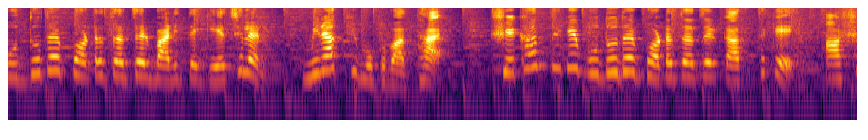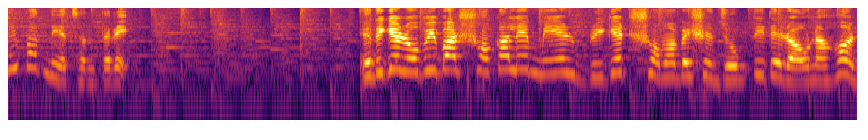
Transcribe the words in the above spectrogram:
বুদ্ধদেব ভট্টাচার্যের বাড়িতে গিয়েছিলেন মীনাক্ষী মুখোপাধ্যায়। সেখান থেকে বুদ্ধদেব ভট্টাচার্যের কাছ থেকে আশীর্বাদ নিয়েছেন তিনি। এদিকে রবিবার সকালে মেয়ের ব্রিগেড সমাবেশে যোগ দিতে রওনা হন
